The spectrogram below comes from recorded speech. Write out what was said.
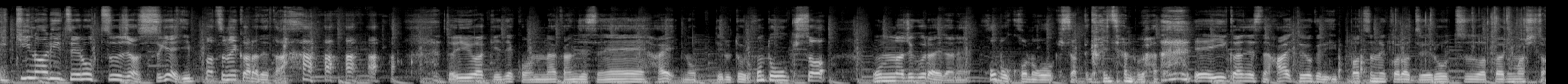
いきなり02じゃん。すげえ。一発目から出た。というわけで、こんな感じですね。はい。乗ってる通り。ほんと大きさ。同じぐらいだね。ほぼこの大きさって書いてあるのが えー、いい感じですね。はい。というわけで、一発目から02当たりました。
